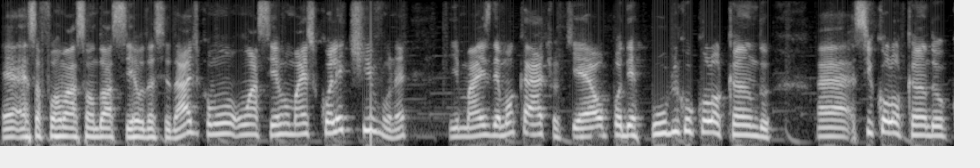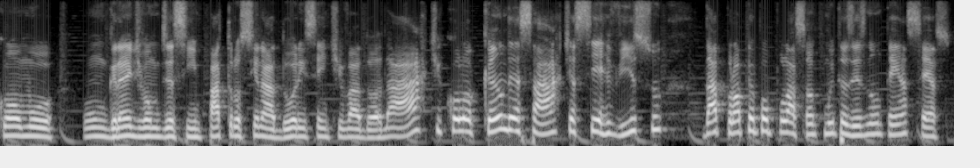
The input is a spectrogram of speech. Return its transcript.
é, essa formação do acervo da cidade como um acervo mais coletivo, né? E mais democrático, que é o poder público colocando, uh, se colocando como um grande, vamos dizer assim, patrocinador, incentivador da arte, colocando essa arte a serviço da própria população que muitas vezes não tem acesso,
